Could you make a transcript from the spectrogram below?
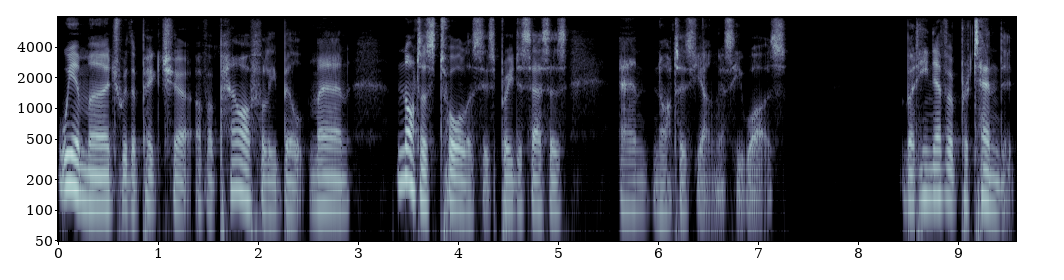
we emerge with a picture of a powerfully built man, not as tall as his predecessors, and not as young as he was. But he never pretended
